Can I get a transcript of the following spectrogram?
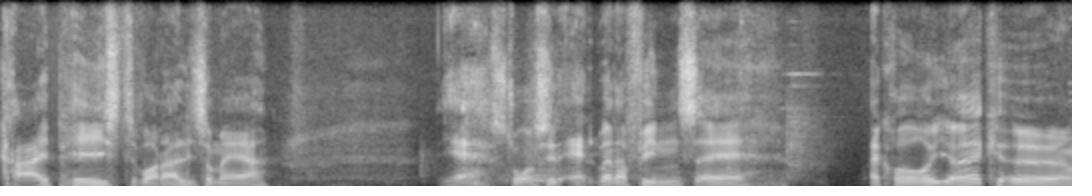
curry paste, hvor der ligesom er ja, stort set alt, hvad der findes af, af krydderier, ikke? Øh,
